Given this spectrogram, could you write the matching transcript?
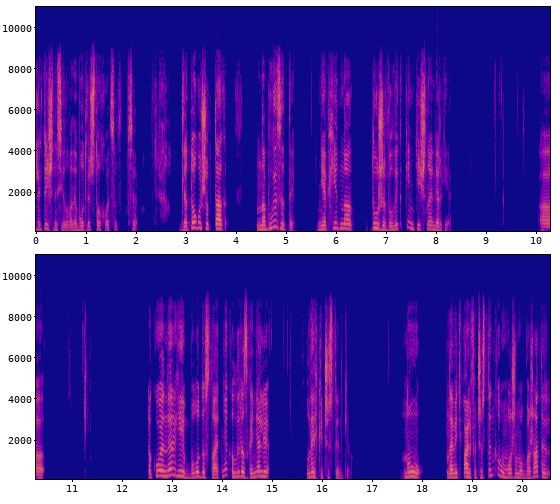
електричні сили, вони будуть відштовхуватися це. Для того, щоб так наблизити, необхідна дуже велика кінетична енергія. Такої енергії було достатньо, коли розганяли легкі частинки. Ну, навіть альфа-частинку ми можемо вважати е,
